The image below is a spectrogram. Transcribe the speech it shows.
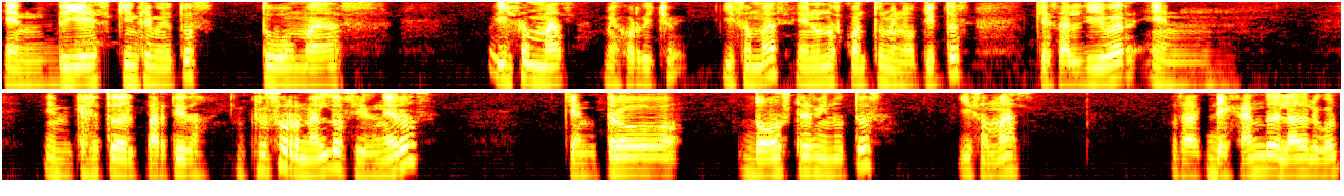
en 10, 15 minutos tuvo más, hizo más, mejor dicho, hizo más en unos cuantos minutitos que Saldívar en, en casi todo el partido. Incluso Ronaldo Cisneros, que entró 2, 3 minutos, hizo más. O sea, dejando de lado el gol,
